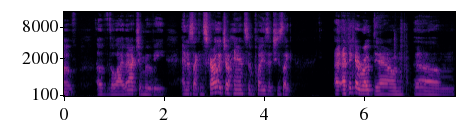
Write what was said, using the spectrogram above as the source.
of of the live action movie and it's like and scarlett johansson plays it she's like i, I think i wrote down um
